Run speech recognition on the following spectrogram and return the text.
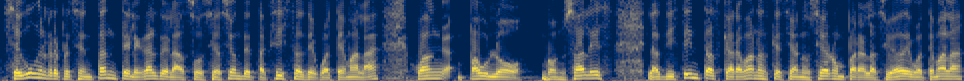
Según el representante legal de la Asociación de Taxistas de Guatemala, Juan Paulo González, las distintas caravanas que se anunciaron para la ciudad de Guatemala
